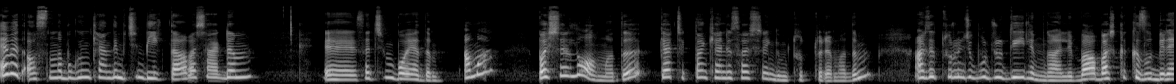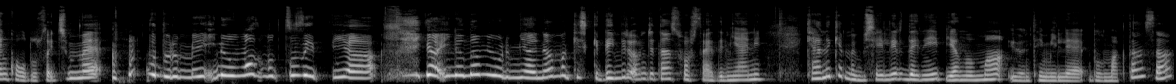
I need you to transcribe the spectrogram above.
Evet aslında bugün kendim için bir ilk daha başardım. E, saçımı boyadım ama Başarılı olmadı. Gerçekten kendi saç rengimi tutturamadım. Artık turuncu burcu değilim galiba. Başka kızıl bir renk oldu saçım ve bu durum beni inanılmaz mutsuz etti ya. Ya inanamıyorum yani ama keşke Demir'i önceden sorsaydım. Yani kendi kendime bir şeyleri deneyip yanılma yöntemiyle bulmaktansa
